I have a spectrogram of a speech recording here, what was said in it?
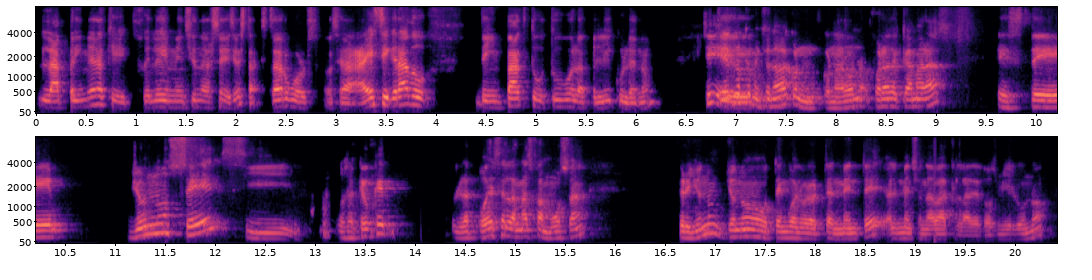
la primera que suele mencionarse es esta, Star Wars. O sea, a ese grado de impacto tuvo la película, ¿no? Sí, es lo que mencionaba con, con Aaron fuera de cámaras. Este, yo no sé si, o sea, creo que puede ser la más famosa, pero yo no, yo no tengo ahorita en mente. Él mencionaba que la de 2001,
